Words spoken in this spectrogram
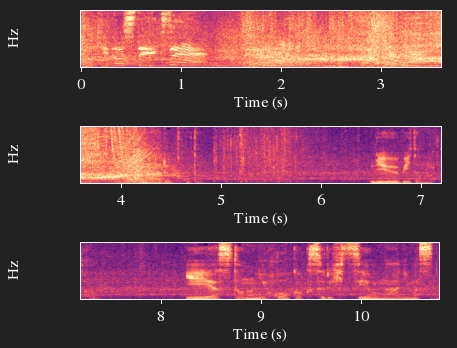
本気出していくぜ。劉備殿と家康殿に報告する必要がありますね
